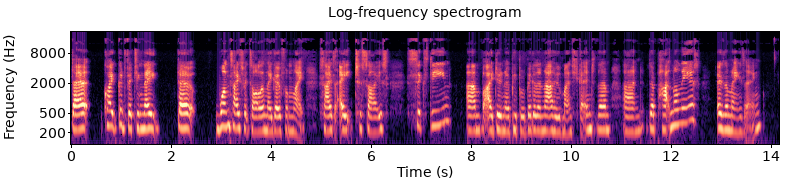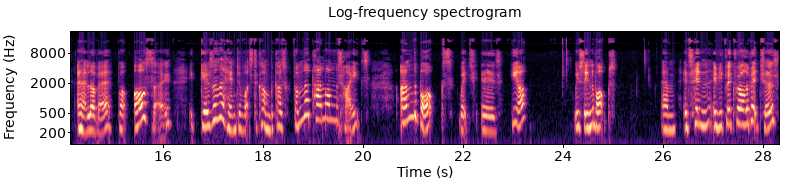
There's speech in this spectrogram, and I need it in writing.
they're quite good fitting. They, they're one size fits all and they go from like size 8 to size 16 um, but I do know people bigger than that who've managed to get into them and the pattern on these is amazing and I love it but also it gives us a hint of what's to come because from the pattern on the tights and the box which is here we've seen the box um, it's hidden. If you click through all the pictures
